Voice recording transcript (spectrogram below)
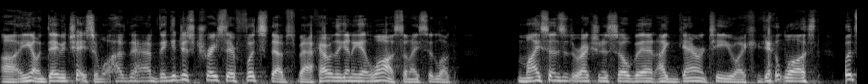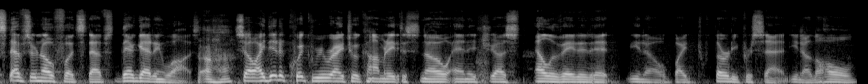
Uh, you know, and David Chase said, well, how, how, they could just trace their footsteps back. How are they going to get lost? And I said, look, my sense of direction is so bad, I guarantee you I could get lost. Footsteps or no footsteps, they're getting lost. Uh-huh. So I did a quick rewrite to accommodate the snow, and it just elevated it, you know, by thirty percent. You know, the whole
